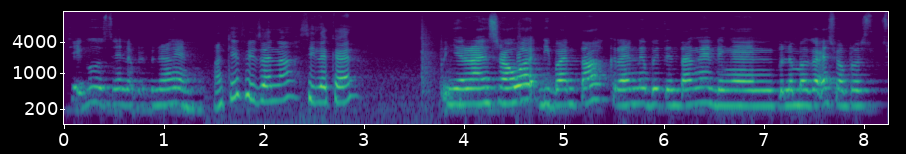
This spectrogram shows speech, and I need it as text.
Cikgu, saya nak beri penerangan. Okey, Firzana, silakan. Penyerahan Sarawak dibantah kerana bertentangan dengan Perlembagaan 1941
